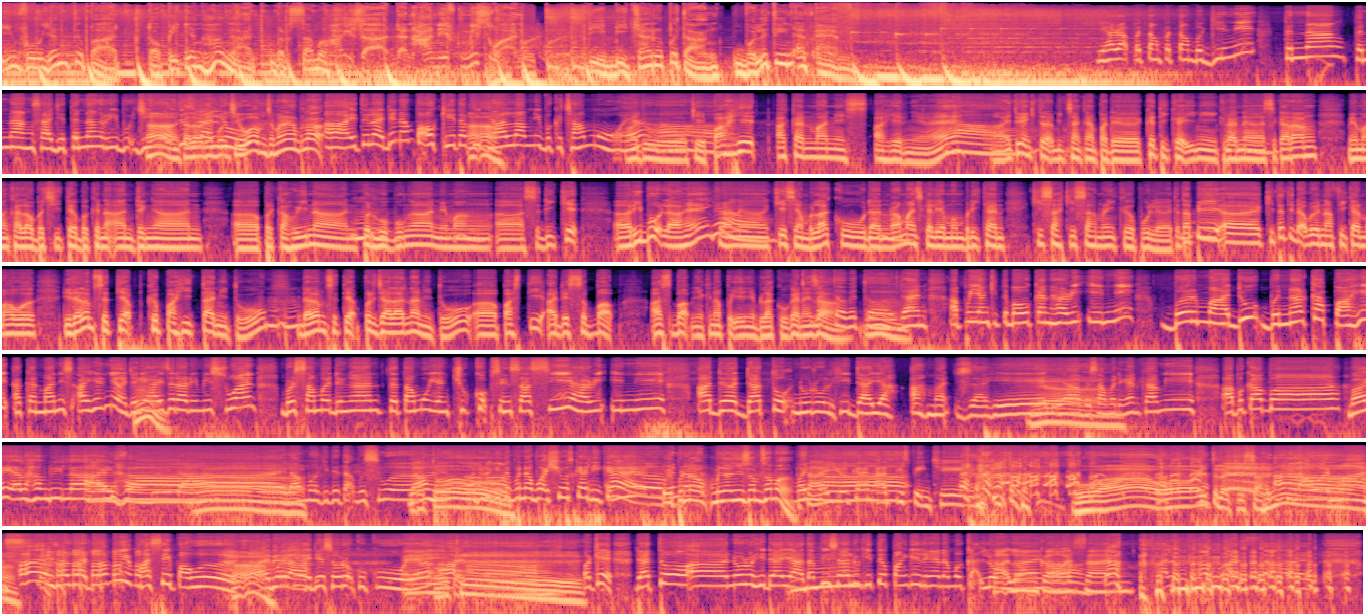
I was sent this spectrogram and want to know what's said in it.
Info yang tepat, topik yang hangat bersama Haiza dan Hanif Miswan di Bicara Petang, Buletin FM. Diharap petang-petang begini tenang, tenang saja, tenang ribut jiwa Ha, itu kalau selalu. ribut jiwa macam mana pula? Ah itulah dia nampak okey tapi Ah, ah. dalam ni berkecamuk ya. Aduh, Ah. okey, pahit akan manis akhirnya eh. Wow. Ha, itu yang kita nak bincangkan pada ketika ini kerana hmm. sekarang memang kalau bercerita berkenaan dengan uh, perkahwinan, hmm. perhubungan memang uh, sedikit uh, ribut lah eh Ya. kerana kes yang berlaku dan hmm. ramai sekali yang memberikan kisah-kisah mereka pula. Tetapi hmm. uh, kita tidak boleh nafikan bahawa di dalam setiap kepahitan itu, hmm. dalam setiap perjalanan itu uh, pasti ada sebab asbabnya kenapa ianya berlaku kan Aiza? Betul betul. Hmm. Dan apa yang kita bawakan hari ini bermadu benarkah pahit akan manis akhirnya. Jadi hmm. Haizat Hari Miswan bersama dengan tetamu yang cukup sensasi hari ini ada Datuk Nurul Hidayah Ahmad Zahid Ya. ya bersama dengan kami. Apa khabar? Baik, Alhamdulillah. Haiza. Alhamdulillah. Ya. Lama kita tak bersua. Lama. Dulu kita pernah buat show sekali Ya, kan? Oi, benar. pernah menyanyi sama-sama? Benar. Saya kan artis pencen. wow, oh itulah kisahnya. Ah, lawan Mas. Ay, jangan Tapi masih power Ah, ah. Ada dia, dia sorok kuku ya. Eh, Ah, Okey. ah. Okey Dato' uh, Nurul Hidayah hmm. Tapi selalu kita panggil dengan nama Kak Long Kak Long kan kawasan. Ah. Kak Long kawasan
